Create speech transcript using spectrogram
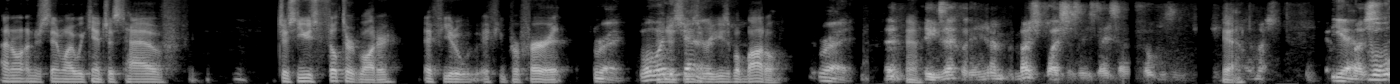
I don't understand why we can't just have just use filtered water if you if you prefer it. Right. Well, And when you just use a reusable bottle. Right. Yeah. Exactly. You know, most places these days have filters. And, Yeah. Most, Yeah. most Well,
